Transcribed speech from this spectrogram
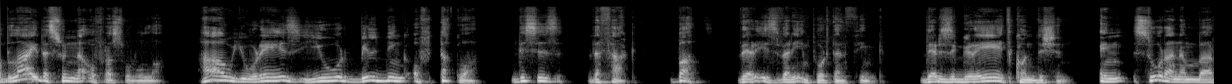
apply the sunnah of Rasulullah. How you raise your building of taqwa. This is the fact. But there is very important thing. There is a great condition. In surah number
